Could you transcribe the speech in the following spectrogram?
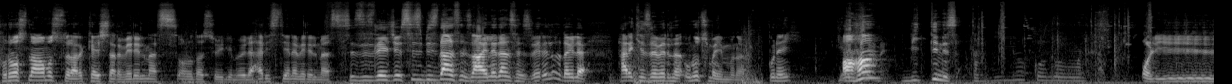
Cross namustur arkadaşlar verilmez onu da söyleyeyim öyle her isteyene verilmez. Siz izleyici siz bizdensiniz ailedensiniz verilir de öyle herkese verilmez unutmayın bunu. Bu ne? Aha bittiniz. Ali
